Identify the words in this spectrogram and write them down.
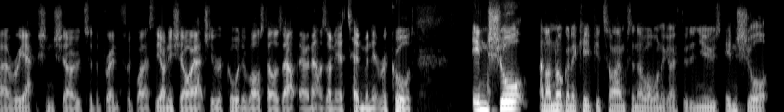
uh, reaction show to the Brentford one. It's the only show I actually recorded whilst I was out there, and that was only a 10 minute record in short, and I'm not going to keep your time because I know I want to go through the news. In short,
